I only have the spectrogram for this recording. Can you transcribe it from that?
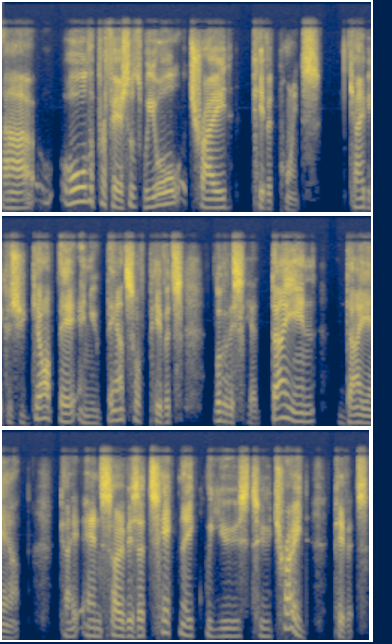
Uh, all the professionals, we all trade pivot points, okay? Because you go up there and you bounce off pivots. Look at this here, day in, day out, okay? And so there's a technique we use to trade pivots.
